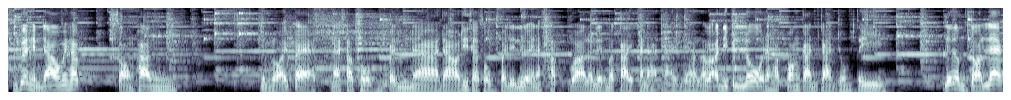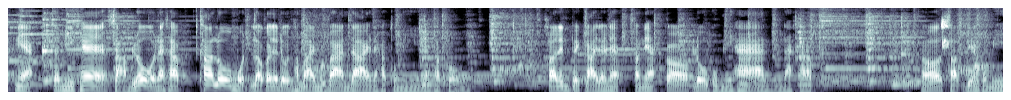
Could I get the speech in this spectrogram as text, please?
เพื่อนเห็นดาวไหมครับ 2,108 นะครับผมเป็นดาวที่สะสมไปเรื่อยๆนะครับ ว่าเราเล่นมาไกลขนาดไหนแล้ว แล้วก็อันนี้เป็นโล่นะครับ ป้องกันการโจมตี เริ่มตอนแรกเนี่ยจะมีแค่ 3 โล่นะครับ ค่าโล่หมดเราก็จะโดนทำลายหมู่บ้านได้นะครับ ตรงนี้นะครับผมเขาเล่นไปไกลแล้วเนี่ย ตอนเนี้ยก็โล่ผมมี 5 อันนะครับแล้วสัตว์เลี้ยงผมมี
